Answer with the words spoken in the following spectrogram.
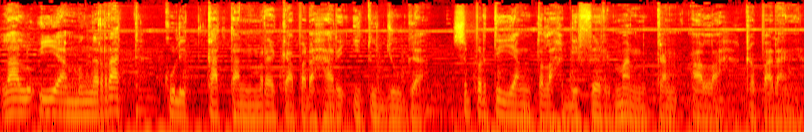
Lalu ia mengerat kulit katan mereka pada hari itu juga, seperti yang telah difirmankan Allah kepadanya.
